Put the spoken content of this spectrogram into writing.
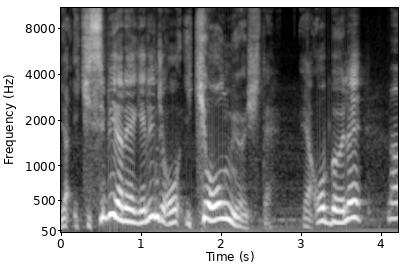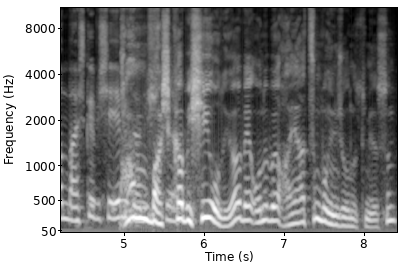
Ya ikisi bir araya gelince o iki olmuyor işte. Ya o böyle Bambaşka bir şeye bambaşka bir şey oluyor ve onu böyle hayatın boyunca unutmuyorsun.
